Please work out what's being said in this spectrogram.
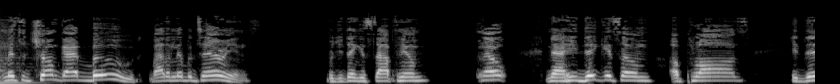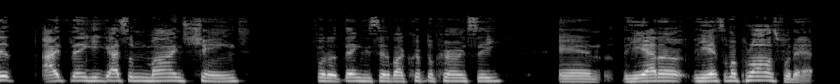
Mr. Trump got booed by the libertarians. But you think it stopped him? No. Now he did get some applause. He did, I think he got some minds changed for the things he said about cryptocurrency. And he had a, he had some applause for that.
